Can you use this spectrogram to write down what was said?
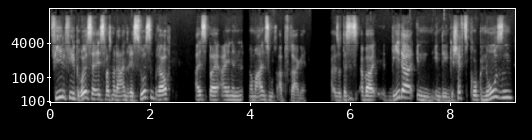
viel, viel größer ist, was man da an Ressourcen braucht, als bei einer normalen Suchabfrage. Also das ist aber weder in, in den Geschäftsprognosen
